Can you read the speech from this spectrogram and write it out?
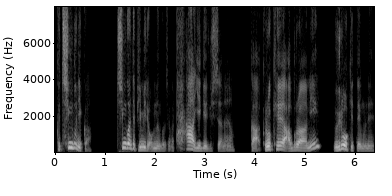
그 친구니까. 친구한테 비밀이 없는 거죠. 다 얘기해 주시잖아요. 그러니까 그렇게 아브라함이 의로웠기 때문에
